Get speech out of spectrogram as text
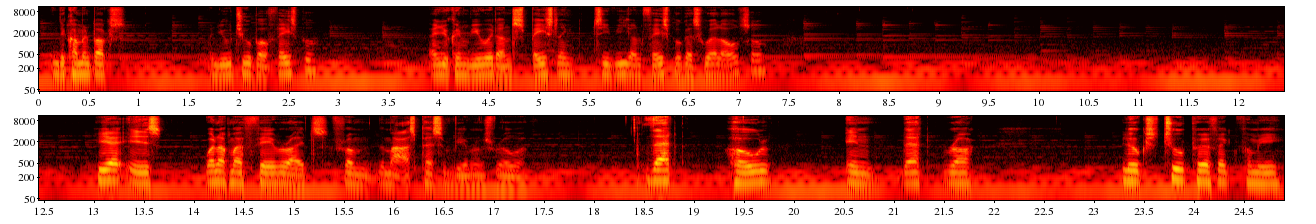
in the comment box on YouTube or Facebook. And you can view it on Spacelink TV on Facebook as well also. Here is one of my favorites from the Mars Perseverance rover. That hole in that rock looks too perfect for me.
